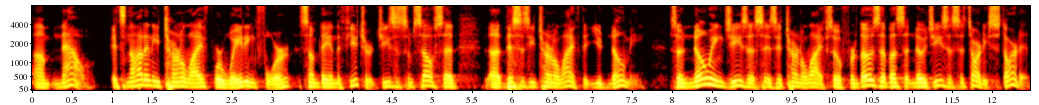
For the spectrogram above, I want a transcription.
um, now. It's not an eternal life we're waiting for someday in the future. Jesus himself said, uh, This is eternal life, that you'd know me. So, knowing Jesus is eternal life. So, for those of us that know Jesus, it's already started.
